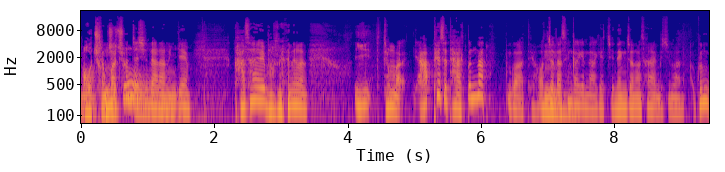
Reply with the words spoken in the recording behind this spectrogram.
뭐 어, 정말. 천재시다라는 게 가사에 보면은 이 정말 앞에서 다 끝난 것 같아요. 어쩌다 음. 생각이 나겠지. 냉정한 사람이지만 그럼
